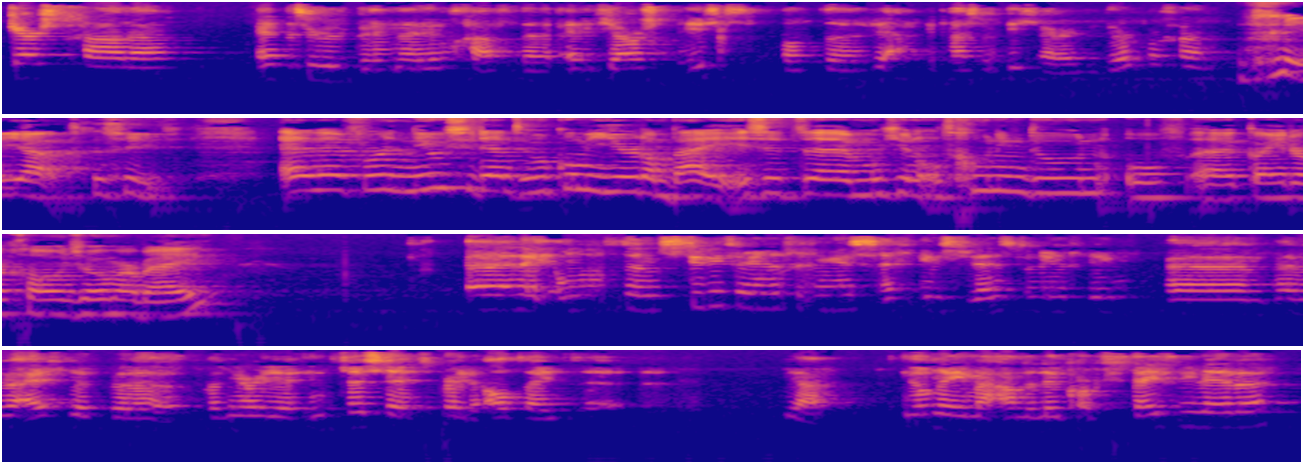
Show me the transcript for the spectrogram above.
Kerstgala. En natuurlijk ben een heel gaaf eindjaarsfeest. Wat ja, helaas ook dit jaar niet door kan gaan. ja, precies. En voor een nieuw student, hoe kom je hier dan bij? Is het, moet je een ontgroening doen of kan je er gewoon zomaar bij? nee, omdat het een studievereniging is en geen studentenvereniging, hebben we eigenlijk, wanneer je interesse hebt, kan je er altijd ja, deelnemen aan de leuke activiteiten die we hebben.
